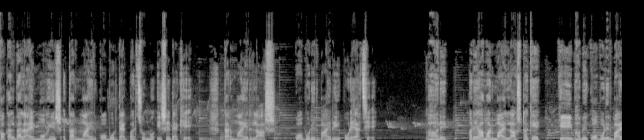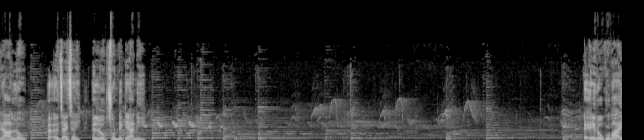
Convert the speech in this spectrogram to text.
সকালবেলায় মহেশ তার মায়ের কবর দেখবার জন্য এসে দেখে। তার মায়ের লাশ কবরের বাইরে পড়ে আছে। আরে আরে আমার মায়ের লাশটাকে কে এইভাবে কবরের বাইরে আনলো? যাই যাই, লোকজন ডেকে আনি। এই রঘু ভাই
